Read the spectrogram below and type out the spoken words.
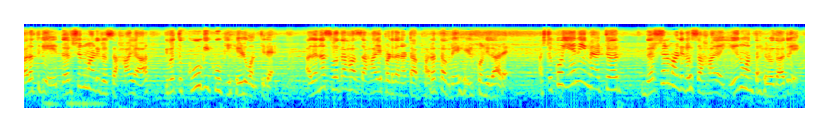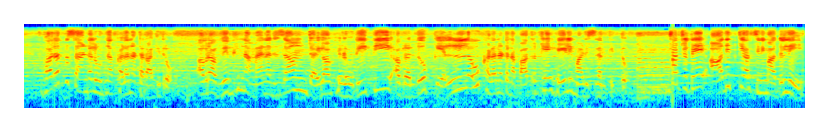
ಭರತ್ಗೆ ದರ್ಶನ್ ಮಾಡಿರೋ ಸಹಾಯ ಇವತ್ತು ಕೂಗಿ ಕೂಗಿ ಹೇಳುವಂತಿದೆ. ಅದನ್ನ ಸ್ವತಃ ಸಹಾಯ ಪಡೆದ ನಟ ಭರತ್ ಅವರೇ ಹೇಳ್ಕೊಂಡಿದ್ದಾರೆ. ಅಷ್ಟಕ್ಕೂ ಏನೀ ಮ್ಯಾಟರ್? ದರ್ಶನ್ ಮಾಡಿರೋ ಸಹಾಯ ಏನು ಅಂತ ಹೇಳೋದಾದ್ರೆ ಭರತ್ ಸ್ಯಾಂಡಲ್ವುಡ್ನ ಖಳನಟರಾಗಿದ್ರು ಅವರ ವಿಭಿನ್ನ ಮ್ಯಾನರಿಸಂ, ಡೈಲಾಗ್ ಹೇಳೋ ರೀತಿ, ಅವರ ಲುಕ್ ಎಲ್ಲವೂ ಖಳನಟನ ಪಾತ್ರಕ್ಕೆ ಹೇಳಿ ಮಾಡಿಸಿದಂತಿತ್ತು. ಜೊತೆ ಆದಿತ್ಯ ಸಿನಿಮಾದಲ್ಲಿ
